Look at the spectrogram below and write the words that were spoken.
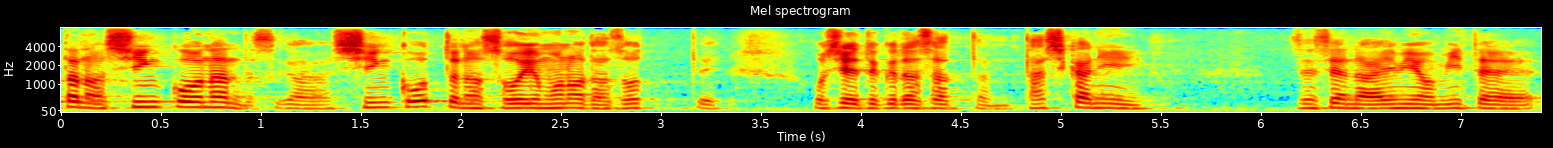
たのは信仰なんですが信仰っていうのはそういうものだぞって教えてくださったの。確かに先生の歩みを見て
